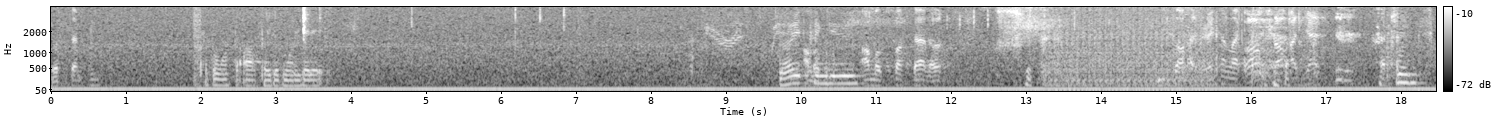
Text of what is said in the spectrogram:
What's that? Purple wants to off, but he doesn't want to get it. Nice, Almost, Pengu. almost fucked that up. you saw it, right? I'm like, oh no, I just. Jinx.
